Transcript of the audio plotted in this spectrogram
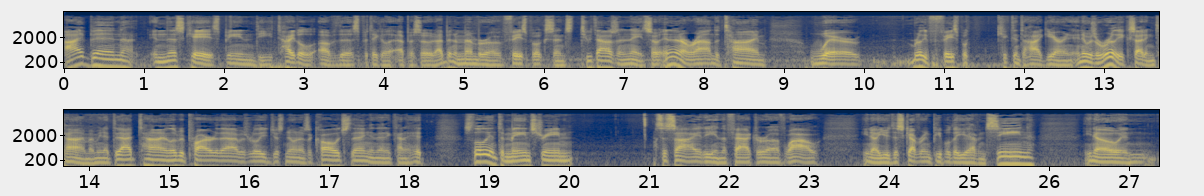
I've been, in this case, being the title of this particular episode, I've been a member of Facebook since 2008. So, in and around the time where really Facebook kicked into high gear, and, and, it was a really exciting time. I mean, at that time, a little bit prior to that, it was really just known as a college thing, and then it kind of hit slowly into mainstream society and the factor of, wow, you know, you're discovering people that you haven't seen, you know, in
